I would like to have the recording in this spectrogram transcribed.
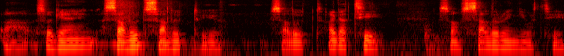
uh, so gang salute salute to you. Salute. I got tea so i'm saluting you with tea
